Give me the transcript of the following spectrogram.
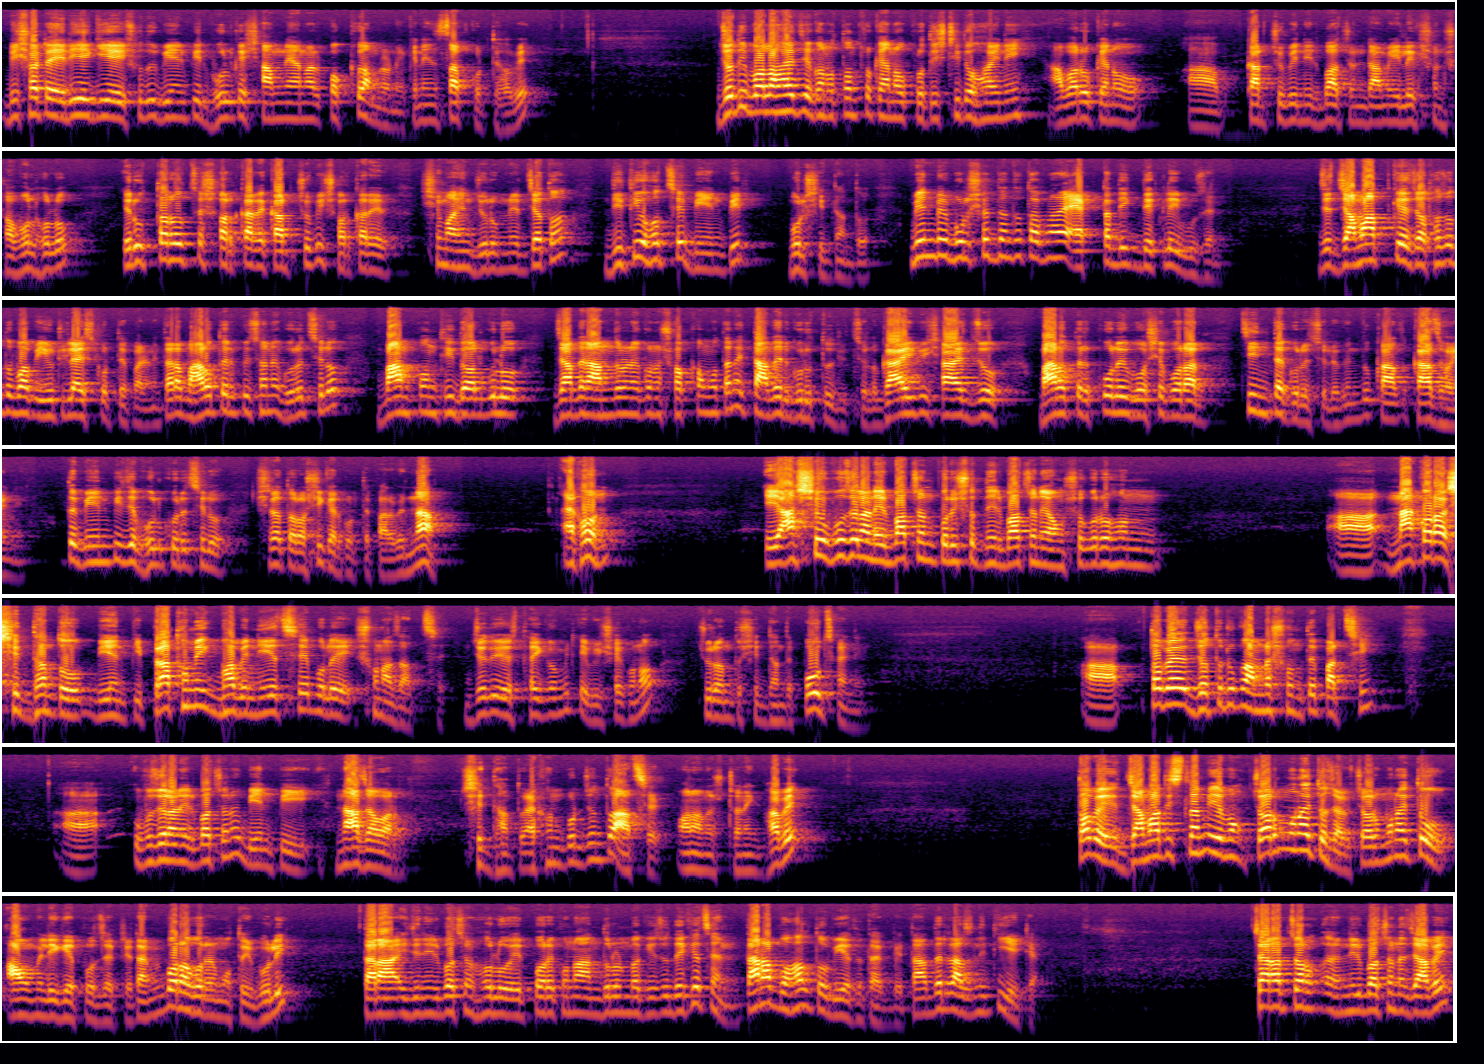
বিষয়টা এড়িয়ে গিয়ে শুধু বিএনপির ভুলকে সামনে আনার পক্ষেও আমরা নয় এখানে ইনসাফ করতে হবে। যদি বলা হয় যে গণতন্ত্র কেন প্রতিষ্ঠিত হয়নি, আবারও কেন কারচুপি নির্বাচন ডামে ইলেকশন সফল হলো, এর উত্তর হচ্ছে সরকারের কারচুপি, সরকারের সীমাহীন জুলুম নির্যাতন, দ্বিতীয় হচ্ছে বিএনপির ভুল সিদ্ধান্ত। বিএনপির ভুল সিদ্ধান্ত তো আপনারা একটা দিক দেখলেই বুঝেন, যে জামাতকে যথাযথভাবে ইউটিলাইজ করতে পারেনি। তারা ভারতের পিছনে ঘুরেছিল, বামপন্থী দলগুলো যাদের আন্দোলনে কোনো সক্ষমতা নেই, তাদের গুরুত্ব দিচ্ছিল। গায়েবী সাহায্য ভারতের কোলে বসে পড়ার চিন্তা করেছিল, কিন্তু কাজ হয়নি। তো বিএনপি যে ভুল করেছিল, সেটা তো অস্বীকার করতে পারবেন না। এখন এই আসছে উপজেলা নির্বাচন পরিষদ নির্বাচনে অংশগ্রহণ না করার সিদ্ধান্ত বিএনপি প্রাথমিকভাবে নিয়েছে বলে শোনা যাচ্ছে। যদিও স্থায়ী কমিটি এ বিষয়ে কোনো চূড়ান্ত সিদ্ধান্তে পৌঁছায়নি। তবে যতটুকু আমরা শুনতে পাচ্ছি উপজেলা নির্বাচনে বিএনপি না যাওয়ার সিদ্ধান্ত এখন পর্যন্ত আছে অনানুষ্ঠানিকভাবে। তবে জামাত ইসলামী এবং চরমোনায় তো যাবে চরমোনায় তো আওয়ামী লীগের প্রজেক্ট এটা আমি বরাবরের মতোই বলি। তারা এই যে নির্বাচন হলো, এরপরে কোনো আন্দোলন বা কিছু দেখেছেন, তারা বহাল তবিয়াতে থাকবে, তাদের রাজনীতি এটা। যারা নির্বাচনে যাবে,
